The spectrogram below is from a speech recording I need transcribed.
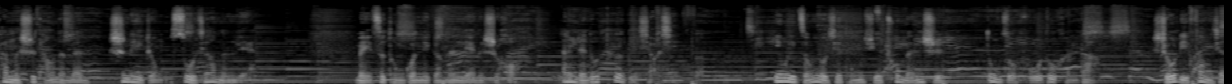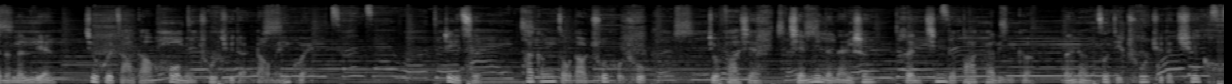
他们食堂的门是那种塑胶门帘。每次通过那个门帘的时候，安然都特别小心，因为总有些同学出门时动作幅度很大，手里放下的门帘就会砸到后面出去的倒霉鬼。这次他刚走到出口处，就发现前面的男生很轻地扒开了一个能让自己出去的缺口，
